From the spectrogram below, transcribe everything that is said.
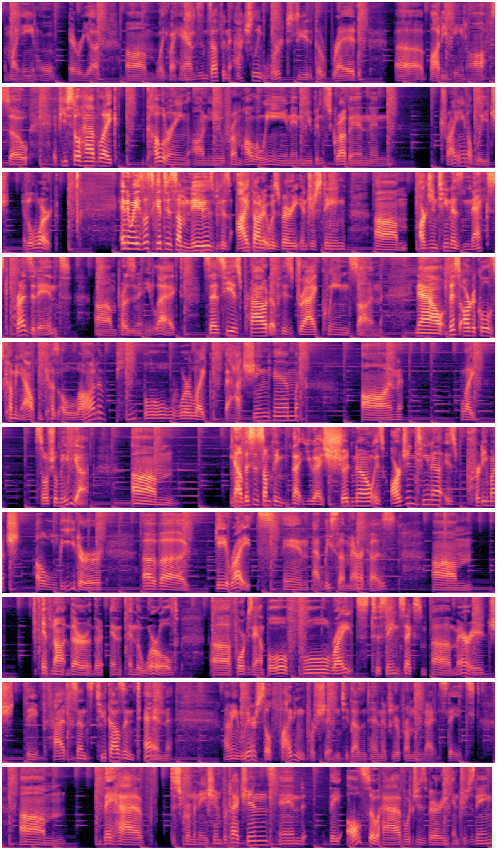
my anal area, um, like my hands and stuff, and actually worked to get the red uh, body paint off. So if you still have like coloring on you from Halloween and you've been scrubbing and try anal bleach, it'll work. Anyways, let's get to some news because I thought it was very interesting. Um, Argentina's next president, um, president elect, says he is proud of his drag queen son. Now, this article is coming out because a lot of people were like bashing him on like social media. Um, now this is something that you guys should know is Argentina is pretty much a leader of uh, gay rights in at least the Americas, um, if not they're, they're in, in the world. Uh, for example, full rights to same-sex uh, marriage they've had since 2010. I mean, we are still fighting for shit in 2010 if you're from the United States. Um, they have discrimination protections, and they also have, which is very interesting,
